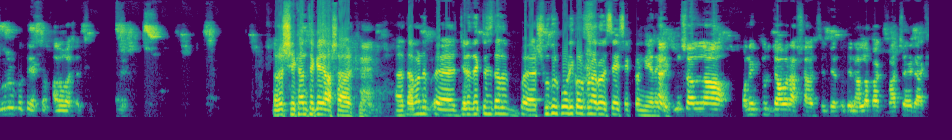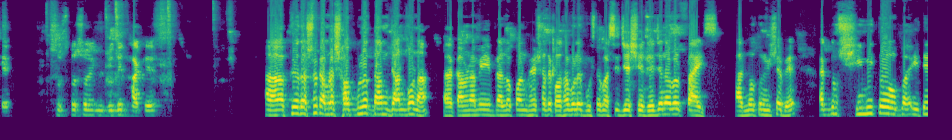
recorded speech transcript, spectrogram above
গরুর প্রতি একটা ভালোবাসা ছিল। সেখান থেকে আসা আর কি। হ্যাঁ। তার মানে যেটা দেখতেছি তাহলে সুদূর পরিকল্পনা রয়েছে এই সেক্টর নিয়ে নাকি? হ্যাঁ, ইনশাল্লাহ অনেক দূর যাওয়ার আশা আছে যতদিন আল্লাহ পাক বাঁচায় রাখে সুস্থ শরীর যদি থাকে। প্রিয় দর্শক আমরা সবগুলোর দাম জানব না কারণ আমি লোকমান ভাইয়ের সাথে কথা বলে বুঝতে পারছি যে সে রিজনেবল প্রাইস আর নতুন হিসেবে একদম সীমিত ইতে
